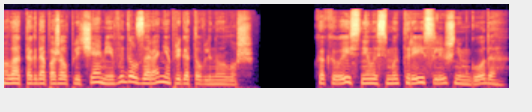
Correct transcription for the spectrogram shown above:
Влад тогда пожал плечами и выдал заранее приготовленную ложь. Как выяснилось, мы три с лишним года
